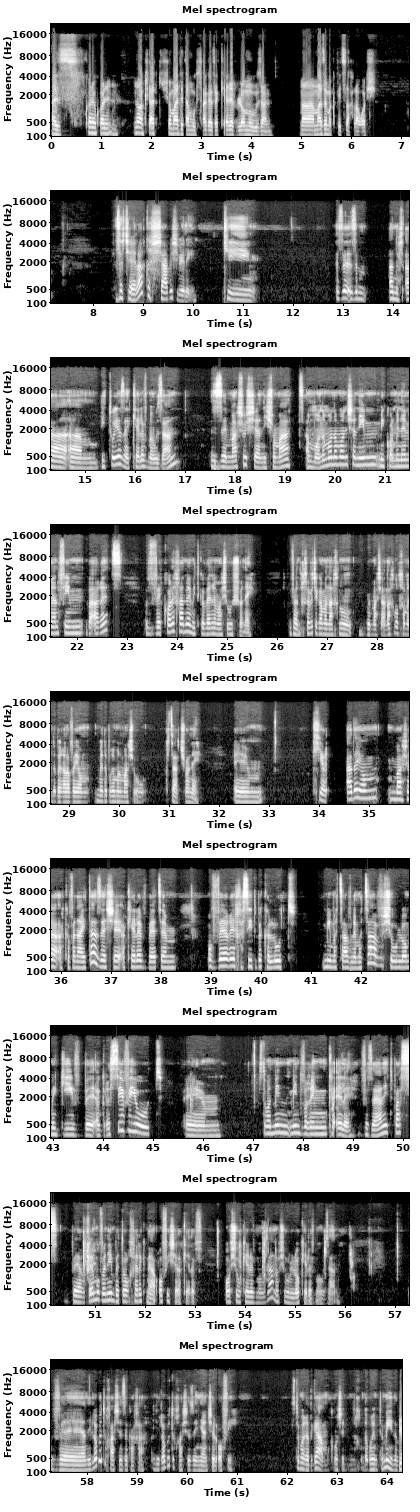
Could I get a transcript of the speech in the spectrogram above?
אז קודם כל, נועה, כשאת שומעת את המושג הזה, כלב לא מאוזן, מה, מה זה מקפיץ לך לראש? זאת שאלה קשה בשבילי, כי זה, זה, הביטוי הזה, כלב מאוזן, זה משהו שאני שומעת המון המון המון שנים מכל מיני מאלפים בארץ, וכל אחד מהם מתכוון למשהו שונה. ואני חושבת שגם אנחנו, במה שאנחנו הולכים לדבר עליו היום, מדברים על משהו קצת שונה. אמ, כי עד היום מה שהכוונה הייתה זה שהכלב בעצם עובר יחסית בקלות ממצב למצב שהוא לא מגיב באגרסיביות, אמ, זאת אומרת מין, מין דברים כאלה, וזה היה נתפס בהרבה מובנים בתור חלק מהאופי של הכלב, או שהוא כלב מאוזן או שהוא לא כלב מאוזן. ואני לא בטוחה שזה ככה, אני לא בטוחה שזה עניין של אופי. זאת אומרת גם, כמו שאנחנו מדברים תמיד. אבל...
